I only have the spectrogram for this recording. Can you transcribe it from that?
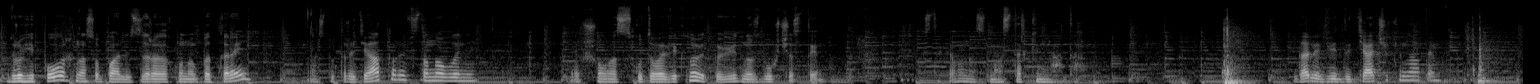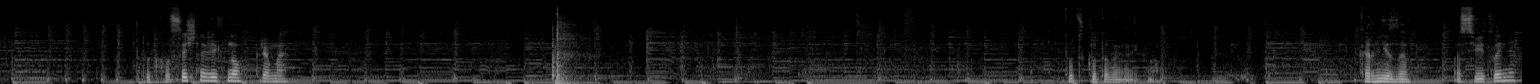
Другий поверх нас опалюється за рахунок батарей. У нас тут радіатори встановлені. Якщо у нас кутове вікно, відповідно з двох частин. Ось така у нас мастер-кімната. Далі дві дитячі кімнати. Тут класичне вікно пряме. Тут з кутовим вікном. Карнізне освітлення.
